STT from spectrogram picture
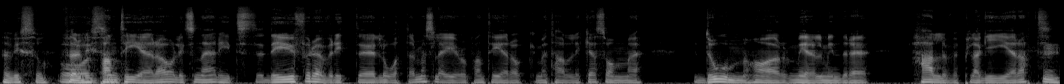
förvisso. Och förvisso. Pantera och lite sån här hits. Det är ju för övrigt eh, låtar med Slayer och Pantera och Metallica som eh, Doom har mer eller mindre halvplagierat. Mm.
